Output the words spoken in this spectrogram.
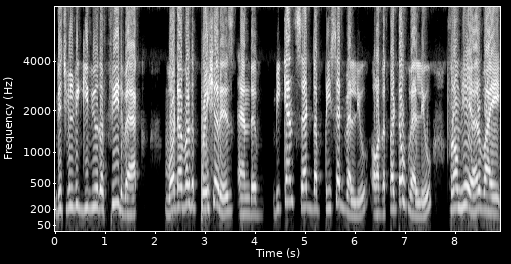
which will be give you the feedback whatever the pressure is and we can set the preset value or the cutoff value from here by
